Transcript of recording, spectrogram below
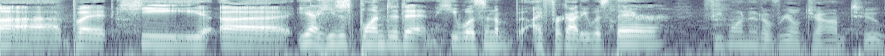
Uh, but he, uh, yeah, he just blended in. He wasn't. A, I forgot he was there. If he wanted a real job too,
